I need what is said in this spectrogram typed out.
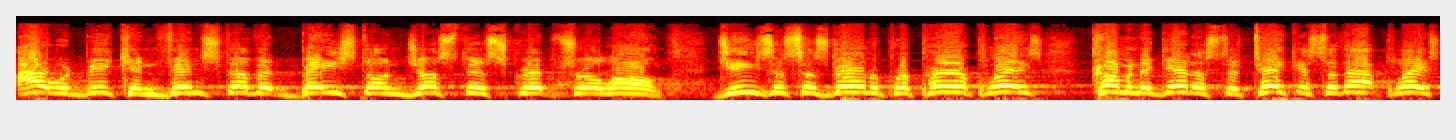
I would be convinced of it based on just this scripture alone. Jesus is going to prepare a place, coming to get us to take us to that place.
